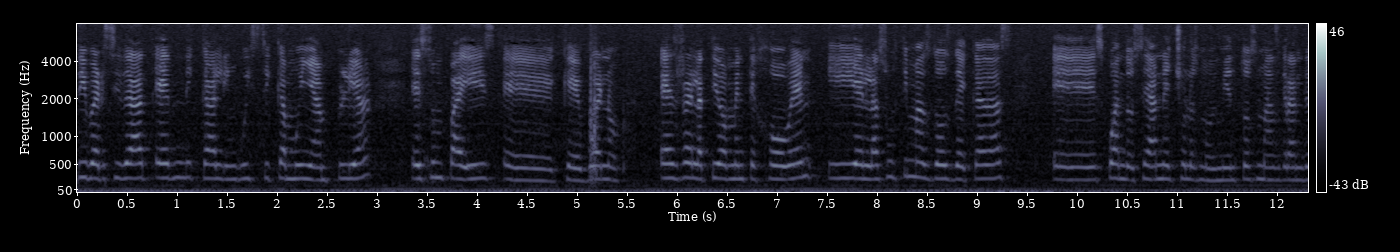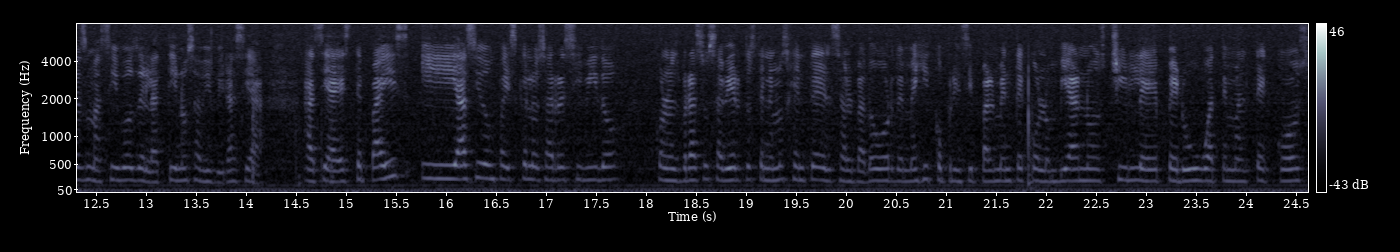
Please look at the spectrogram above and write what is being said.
diversidad étnica, lingüística muy amplia. Es un país eh, que, bueno, es relativamente joven y en las últimas dos décadas es cuando se han hecho los movimientos más grandes, masivos de latinos a vivir hacia, hacia este país y ha sido un país que los ha recibido con los brazos abiertos. Tenemos gente de El Salvador, de México principalmente, colombianos, Chile, Perú, guatemaltecos,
